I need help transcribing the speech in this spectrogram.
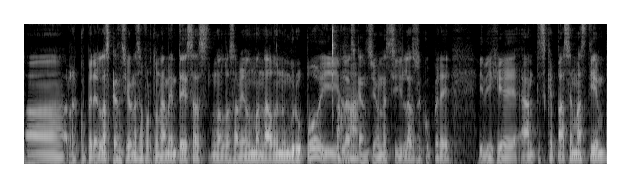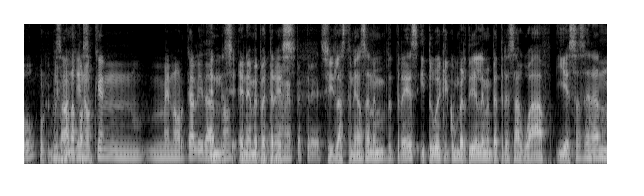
Uh, recuperé las canciones. Afortunadamente esas nos las habíamos mandado en un grupo y las canciones sí las recuperé. Y dije, antes que pase más tiempo, porque empezaban a pasar... que en menor calidad, en, ¿no? en, MP3. Sí, las tenías en MP3 y tuve que convertir el MP3 a WAV. Y esas eran,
